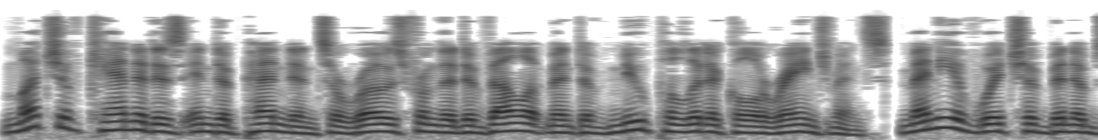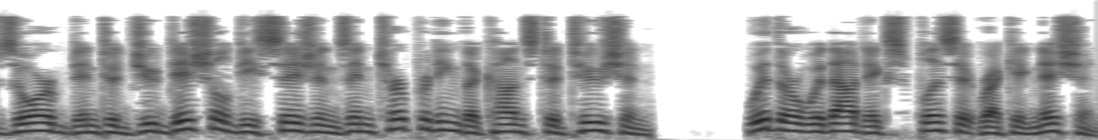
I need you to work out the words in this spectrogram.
Much of Canada's independence arose from the development of new political arrangements, many of which have been absorbed into judicial decisions interpreting the Constitution—with or without explicit recognition.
